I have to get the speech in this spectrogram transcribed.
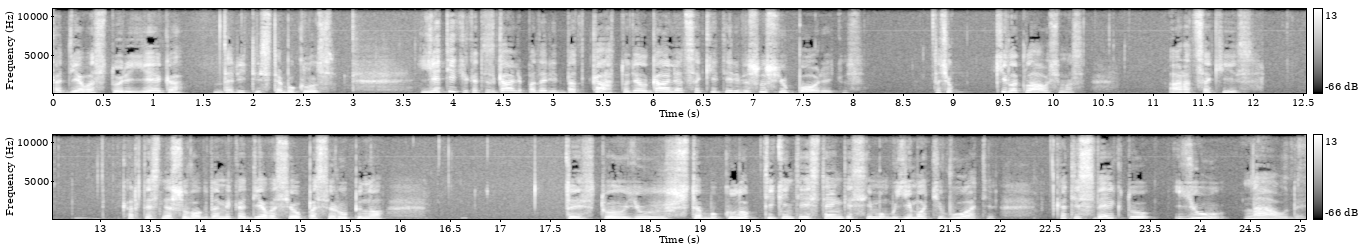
kad Dievas turi jėgą daryti stebuklus. Jie tiki, kad jis gali padaryti bet ką, todėl gali atsakyti ir visus jų poreikius. Tačiau kyla klausimas, ar atsakys? Kartais nesuvokdami, kad Dievas jau pasirūpino tai tuo jų stebuklu tikintieji stengiasi jį motivuoti, kad jis veiktų jų naudai.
